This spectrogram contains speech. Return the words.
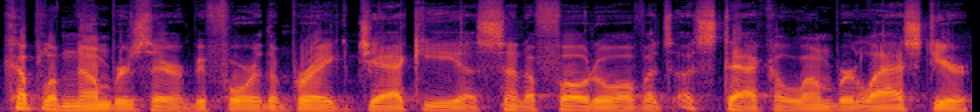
couple of numbers there before the break. Jackie uh, sent a photo of a, a stack of lumber last year.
